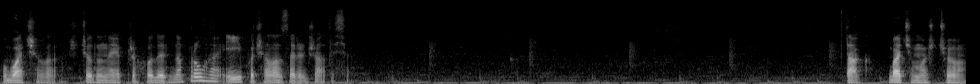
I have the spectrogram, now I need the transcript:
побачила, що до неї приходить напруга і почала заряджатися. Так, бачимо, що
